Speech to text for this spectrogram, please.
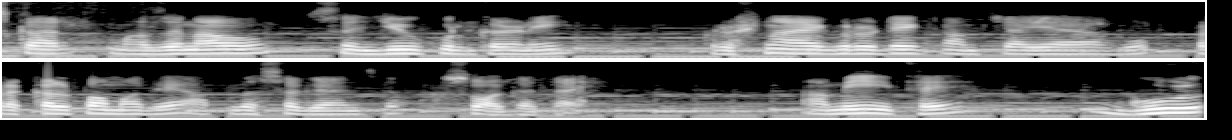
नमस्कार. माझं नाव संजीव कुलकर्णी. कृष्णा ॲग्रोटेक आमच्या या प्रकल्पामध्ये आपलं सगळ्यांचं स्वागत आहे. आम्ही इथे गूळ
